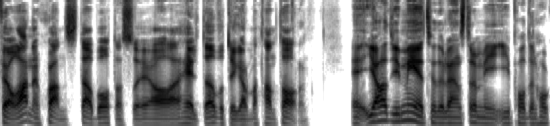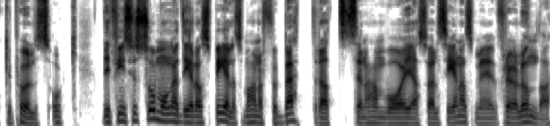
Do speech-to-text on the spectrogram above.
får han en chans där borta så är jag helt övertygad om att han tar den. Eh, jag hade ju med Theodor Lennström i, i podden Hockeypuls och det finns ju så många delar av spelet som han har förbättrat sedan han var i SHL senast med Frölunda.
